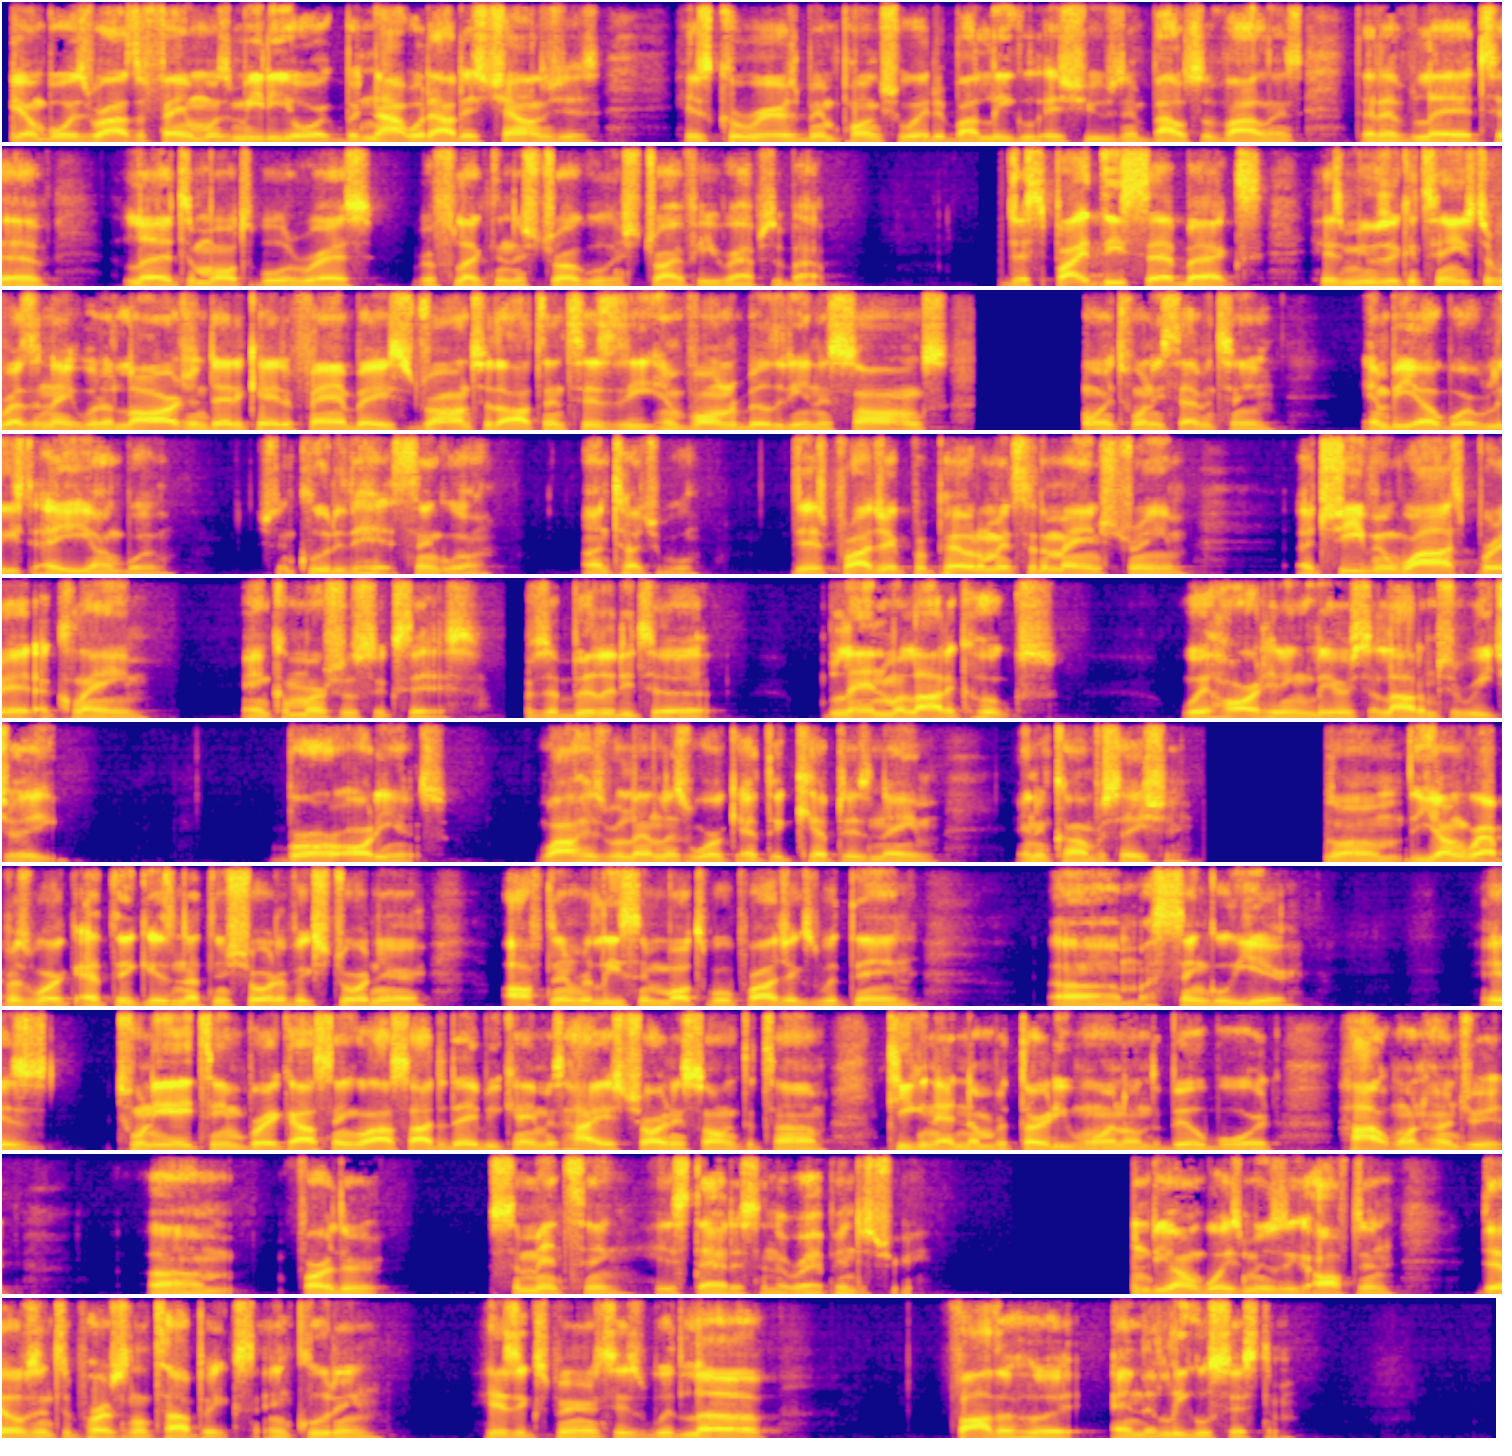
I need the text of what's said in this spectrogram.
YoungBoy's rise to fame was meteoric, but not without its challenges. His career has been punctuated by legal issues and bouts of violence that have led to led to multiple arrests, reflecting the struggle and strife he raps about. Despite these setbacks, his music continues to resonate with a large and dedicated fan base drawn to the authenticity and vulnerability in his songs. In 2017, NBA Boy released AI YoungBoy, which included the hit single Untouchable. This project propelled him into the mainstream, achieving widespread acclaim and commercial success. His ability to blend melodic hooks with hard hitting lyrics allowed him to reach a broader audience, while his relentless work ethic kept his name in the conversation. Um, the young rapper's work ethic is nothing short of extraordinary, often releasing multiple projects within um, a single year. His 2018 breakout single Outside Today became his highest charting song at the time, peaking at number 31 on the Billboard Hot 100, um, further cementing his status in the rap industry. YoungBoy's music often delves into personal topics, including his experiences with love, fatherhood, and the legal system.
